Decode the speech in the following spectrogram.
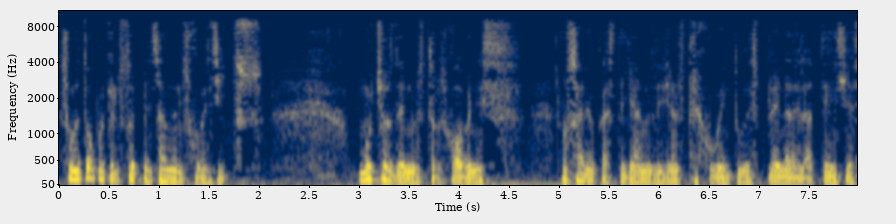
sobre todo porque lo estoy pensando en los jovencitos. Muchos de nuestros jóvenes, Rosario Castellanos diría, nuestra juventud es plena de latencias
